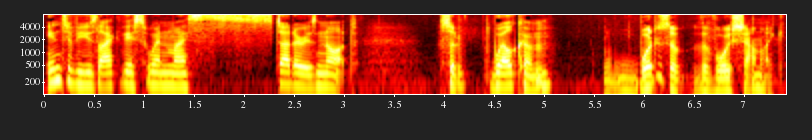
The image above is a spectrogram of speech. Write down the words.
interviews like this when my stutter is not sort of welcome. What does the, the voice sound like?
